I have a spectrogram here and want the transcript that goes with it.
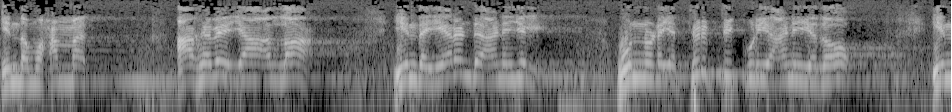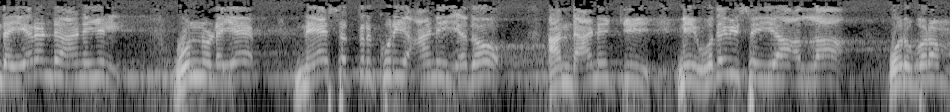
இந்த முகம்மது ஆகவே யா அல்லாஹ் இந்த இரண்டு அணியில் உன்னுடைய திருப்திக்குரிய அணி ஏதோ இந்த இரண்டு அணியில் உன்னுடைய நேசத்திற்குரிய அணி ஏதோ அந்த அணிக்கு நீ உதவி செய்யா அல்லாஹ். ஒரு புறம்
